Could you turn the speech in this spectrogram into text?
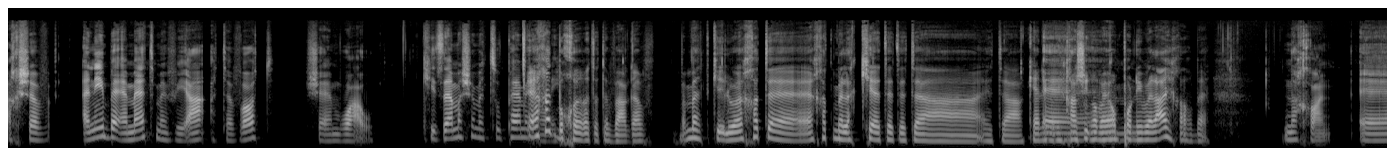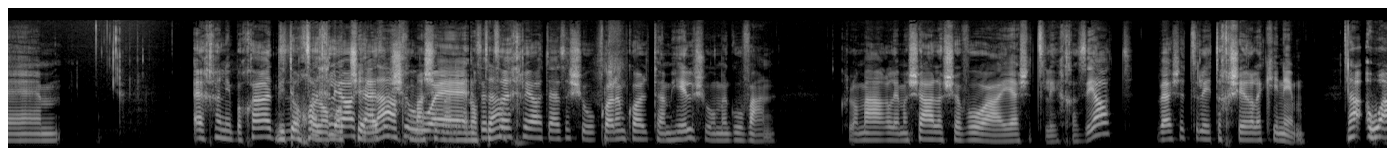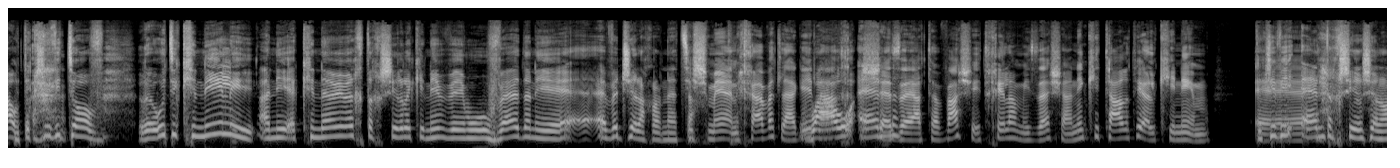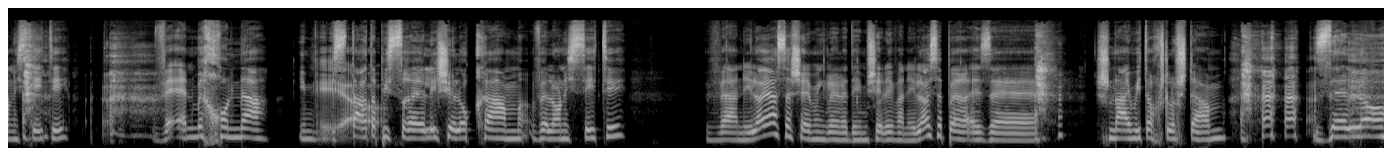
עכשיו, אני באמת מביאה הטבות שהן וואו, כי זה מה שמצופה ממני. איך את בוחרת הטבה אגב? באמת, כאילו איך את, אה, איך את מלקטת את ה... את ה... כי אני מניחה שגם היום אמ, פונים אלייך הרבה. נכון. איך אני בוחרת? זה מתוך להיות שלך, איזשהו, מה שמעניין אה, זה אותך? צריך להיות איזשהו, קודם כל, תמהיל שהוא מגוון. כלומר, למשל, השבוע יש אצלי חזיות, ויש אצלי תכשיר לקינים. אה, וואו, תקשיבי טוב, רעות תקני לי, אני אקנה ממך תכשיר לקינים, ואם הוא עובד, אני עבד שלך לנצח. תשמעי, אני חייבת להגיד וואו, לך, אין- שזו הטבה שהתחילה מזה שאני קיטרתי על קינים. תקשיבי, אה, אין תכשיר שלא ניסיתי, ואין מכונה עם. סטארט-אפ ישראלי שלא קם ולא ניסיתי, ואני לא אעשה שיימינג לילדים שלי, ואני לא אספר איזה שניים מתוך שלושתם, זה לא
